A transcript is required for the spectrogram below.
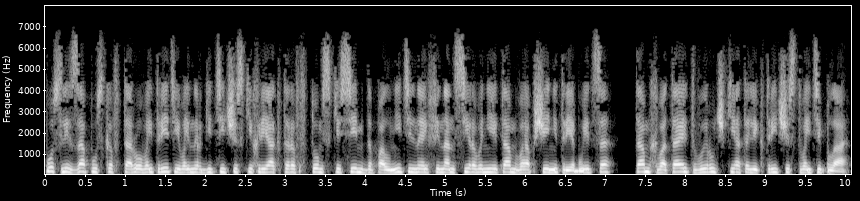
После запуска второго и третьего энергетических реакторов в Томске 7 дополнительное финансирование там вообще не требуется, там хватает выручки от электричества и тепла.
